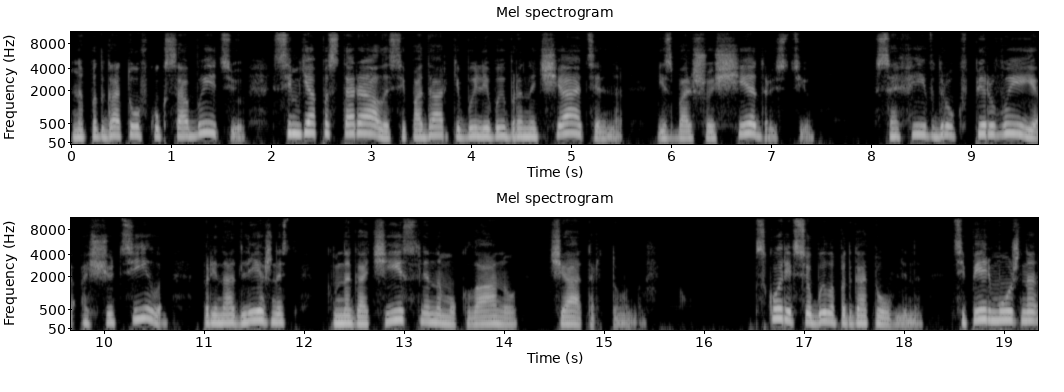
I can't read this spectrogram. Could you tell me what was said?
на подготовку к событию, семья постаралась, и подарки были выбраны тщательно и с большой щедростью. София вдруг впервые ощутила принадлежность к многочисленному клану Чаттертонов. Вскоре все было подготовлено — Теперь можно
